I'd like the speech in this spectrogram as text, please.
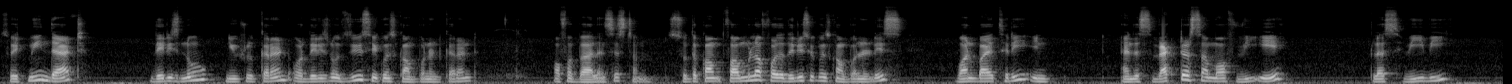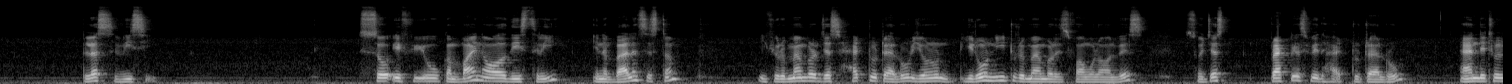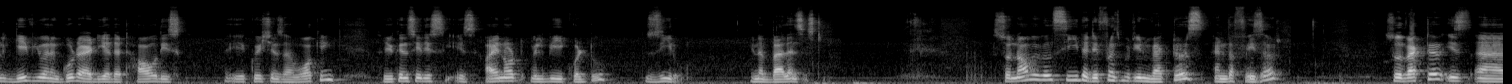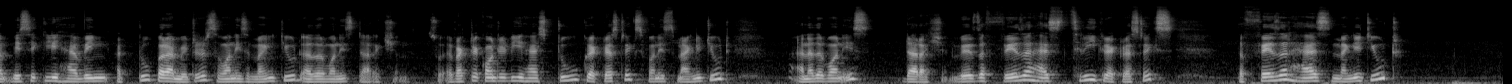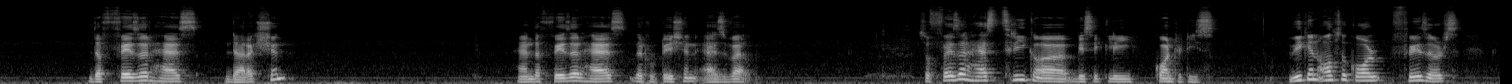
so it means that there is no neutral current or there is no zero sequence component current of a balanced system so the formula for the zero sequence component is 1 by 3 in and this vector sum of VA plus VB plus VC. So if you combine all these three in a balanced system, if you remember just head to tail rule, you don't you don't need to remember this formula always. So just practice with head to tail rule and it will give you a good idea that how these equations are working. So you can see this is I naught will be equal to zero in a balanced system. So now we will see the difference between vectors and the phasor. So vector is uh, basically having uh, two parameters. One is magnitude, other one is direction. So a vector quantity has two characteristics. One is magnitude, another one is direction. Whereas the phasor has three characteristics. The phasor has magnitude, the phasor has direction, and the phasor has the rotation as well. So phasor has three uh, basically quantities. We can also call phasors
